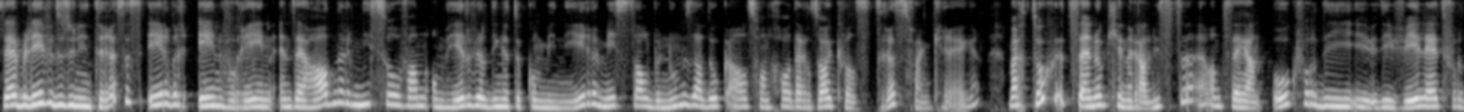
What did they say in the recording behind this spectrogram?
Zij beleven dus hun interesses eerder één voor één en zij houden er niet zo van om heel veel dingen te combineren. Meestal benoemen ze dat ook als van, goh, daar zou ik wel stress van krijgen. Maar toch, het zijn ook generalisten, hè, want zij gaan ook voor die, die veelheid, voor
